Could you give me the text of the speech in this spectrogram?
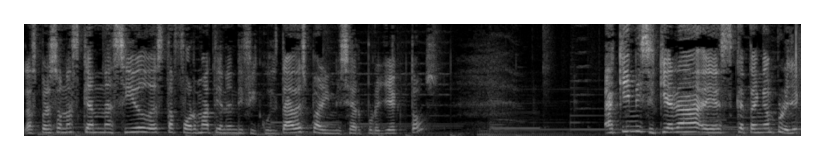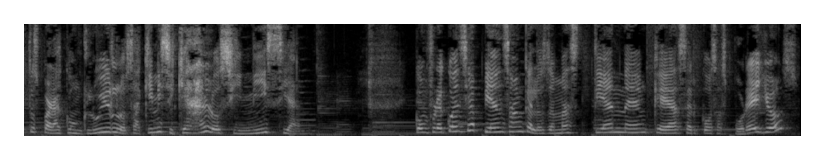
las personas que han nacido de esta forma tienen dificultades para iniciar proyectos. Aquí ni siquiera es que tengan proyectos para concluirlos, aquí ni siquiera los inician. Con frecuencia piensan que los demás tienen que hacer cosas por ellos,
